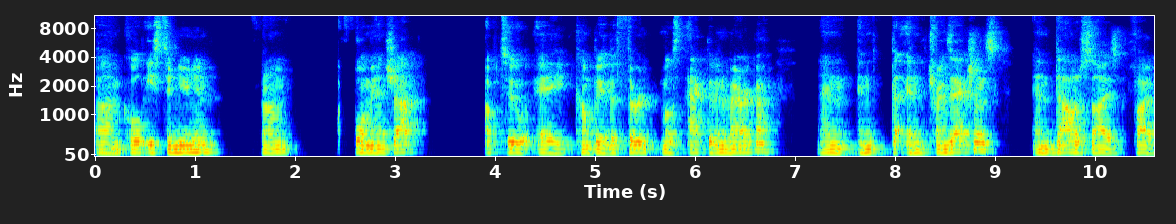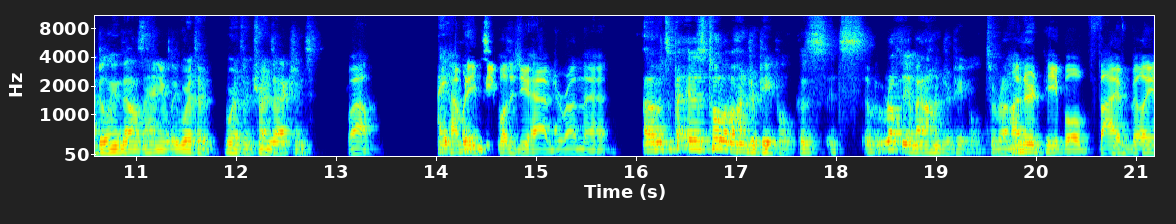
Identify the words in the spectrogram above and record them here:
um, called Eastern Union from a four man shop up to a company the third most active in America and and and transactions and dollar size five billion dollars annually worth of worth of transactions. Wow. I, How many people did you have to run that? Um, it's it was a total of 100 people because it's roughly about 100 people to run. that. 100 people, $5 billion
